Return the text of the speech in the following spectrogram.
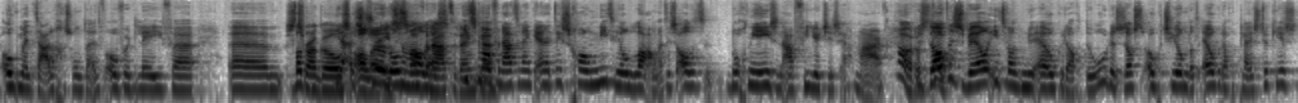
ook mentale gezondheid of over het leven. Ehm, wat- Struggles, alles. struggles, Iets om over alles. na te Iets om denken. over na te denken. En het is gewoon niet heel lang. Het is altijd nog niet eens een A4'tje, zeg maar. Oh, dat dus dat top. is wel iets wat ik nu elke dag doe. Dus dat is ook chill, omdat elke dag een klein stukje is.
